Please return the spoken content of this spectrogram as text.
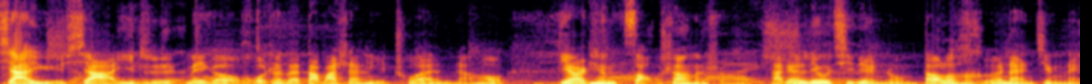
下雨下一直那个火车在大巴山里穿，然后第二天早上的时候，大概嗯六七点钟到了河南境内。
